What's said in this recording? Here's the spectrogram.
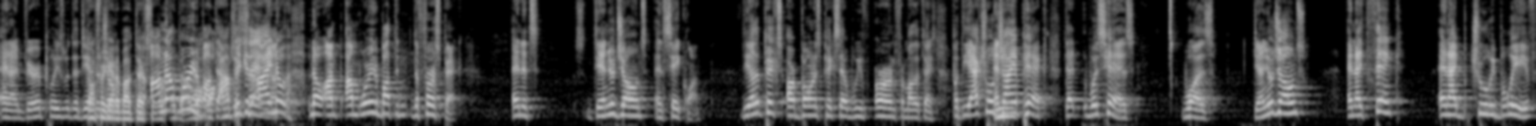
And I'm very pleased with the Daniel forget Jones- about No, I'm not worried about that. I'm I'm, picking. saying, I uh, know. No, I'm I'm worried about the the first pick, and it's Daniel Jones and Saquon. The other picks are bonus picks that we've earned from other things. But the actual And- giant pick that was his was Daniel Jones, and I think, and I truly believe,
